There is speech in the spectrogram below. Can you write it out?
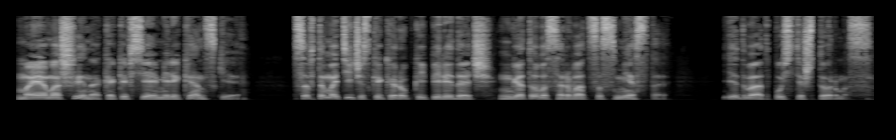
Моя машина, как и все американские, с автоматической коробкой передач готова сорваться с места, едва отпустишь тормоз.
